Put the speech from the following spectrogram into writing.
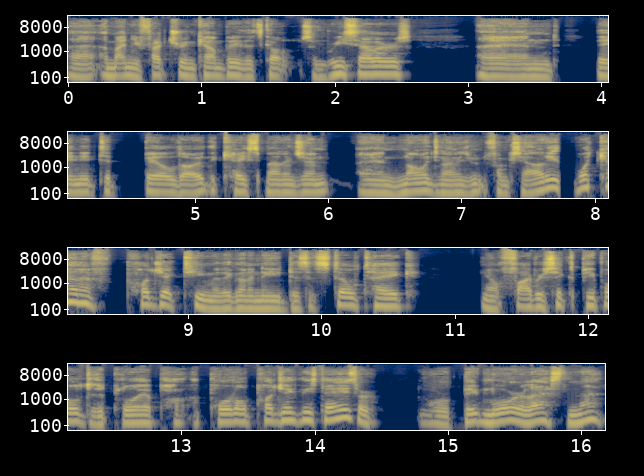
uh, a manufacturing company that's got some resellers and they need to build out the case management and knowledge management functionality. What kind of project team are they going to need? Does it still take, you know, five or six people to deploy a, a portal project these days, or or bit more or less than that?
